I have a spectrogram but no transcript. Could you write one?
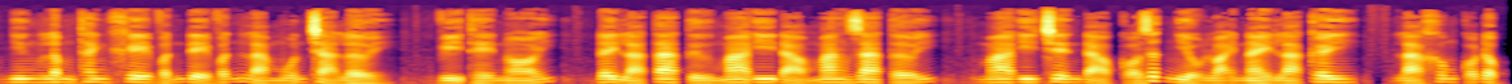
Nhưng Lâm Thanh Khê vấn đề vẫn là muốn trả lời, vì thế nói, đây là ta từ ma y đảo mang ra tới, ma y trên đảo có rất nhiều loại này lá cây, là không có độc,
